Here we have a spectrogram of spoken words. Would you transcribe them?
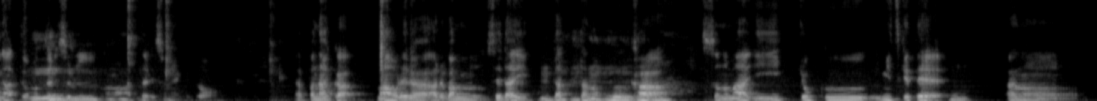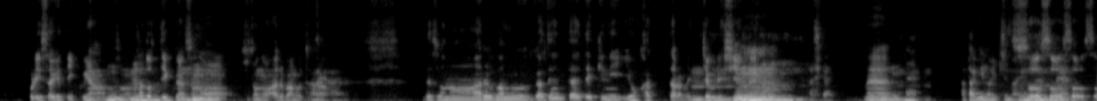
なって思ったりするのもあったりするんやけど、やっぱなんか、まあ俺らアルバム世代だったのか、そのまあいい曲見つけて、うん。あの掘り下げていくやん、うん。その辿っていくやん、うん。その人のアルバムとか。で、そのアルバムが全体的に良かったらめっちゃ嬉しいようん。ね。うん。確かに。ねうん。ね当たりの一枚。そうそうそう。そ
